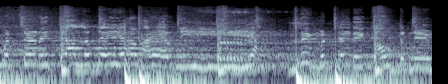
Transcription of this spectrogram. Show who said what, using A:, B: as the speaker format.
A: Limited ਚੱਲਦੇ ਆ ਵੈਰ। ਦੀ ਲਿਮਟਡ ਕਾਊਂਟ ਨੇ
